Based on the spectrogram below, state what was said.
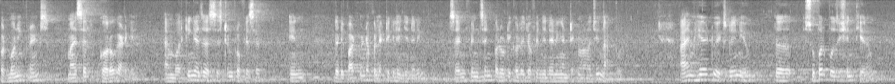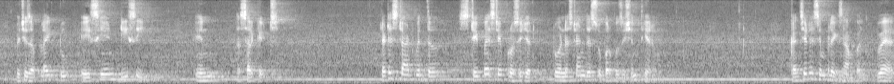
Good morning, friends. Myself Gaurav Gadge. I am working as an assistant professor in the Department of Electrical Engineering, St. Vincent Pallotti College of Engineering and Technology, Nagpur. I am here to explain you the superposition theorem, which is applied to AC and DC in circuits. Let us start with the step-by-step procedure to understand this superposition theorem. Consider a simple example where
